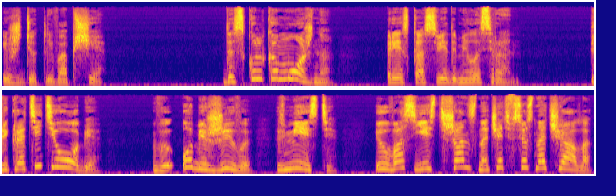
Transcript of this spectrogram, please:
и ждет ли вообще. «Да сколько можно?» — резко осведомилась Рен. «Прекратите обе! Вы обе живы, вместе, и у вас есть шанс начать все сначала.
